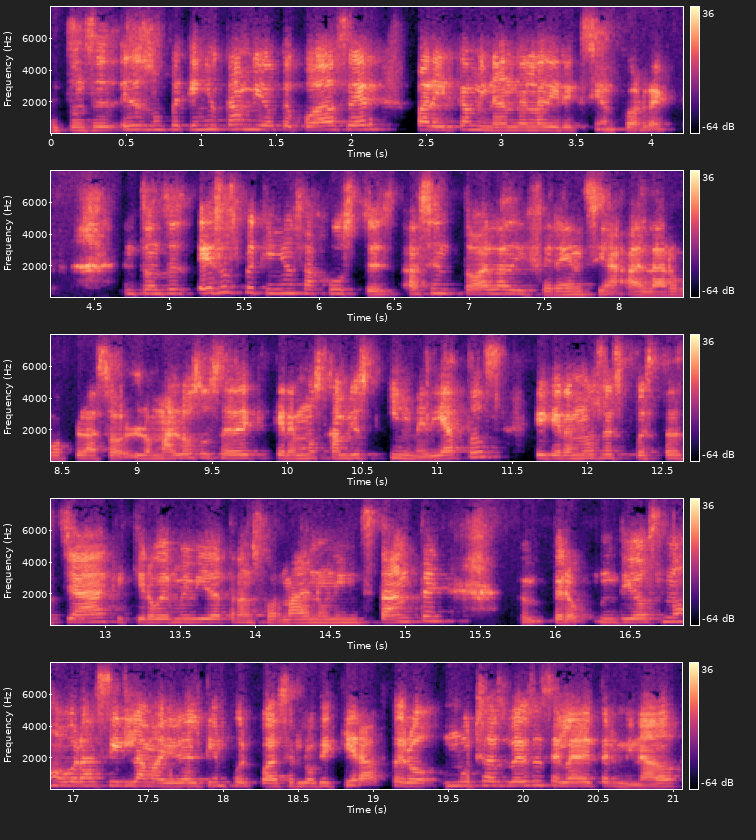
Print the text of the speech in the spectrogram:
entonces, eso es un pequeño cambio que puedo hacer para ir caminando en la dirección correcta. Entonces, esos pequeños ajustes hacen toda la diferencia a largo plazo. Lo malo sucede que queremos cambios inmediatos, que queremos respuestas ya, que quiero ver mi vida transformada en un instante, pero Dios no obra así la mayoría del tiempo, Él puede hacer lo que quiera, pero muchas veces Él ha determinado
